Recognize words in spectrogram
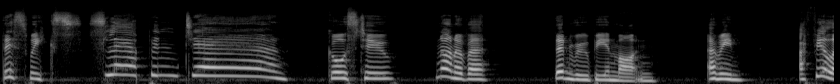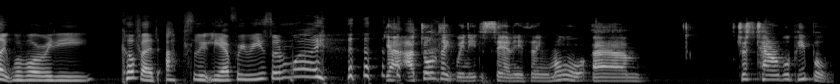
This week's Slapping Dan goes to none other than Ruby and Martin. I mean, I feel like we've already covered absolutely every reason why. Yeah, I don't think we need to say anything more. Um, just terrible people.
